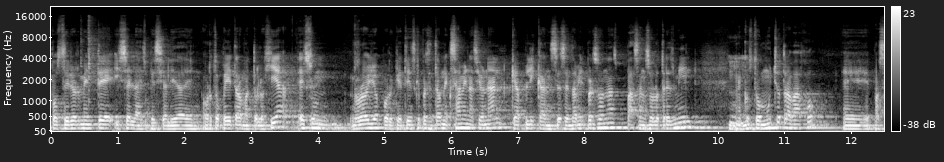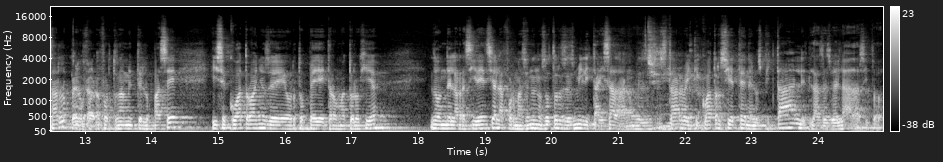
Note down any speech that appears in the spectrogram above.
Posteriormente hice la especialidad en ortopedia y traumatología. Es un rollo porque tienes que presentar un examen nacional que aplican 60 mil personas, pasan solo 3 mil. Uh -huh. Me costó mucho trabajo eh, pasarlo, pero claro. afortunadamente lo pasé. Hice cuatro años de ortopedia y traumatología donde la residencia, la formación de nosotros es militarizada, ¿no? es estar 24/7 en el hospital, las desveladas y todo.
